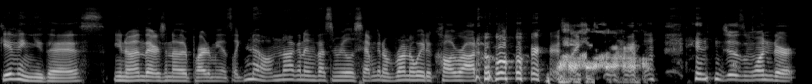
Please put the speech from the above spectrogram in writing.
giving you this, you know, and there's another part of me that's like, no, I'm not going to invest in real estate. I'm going to run away to Colorado or like, and just wonder,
